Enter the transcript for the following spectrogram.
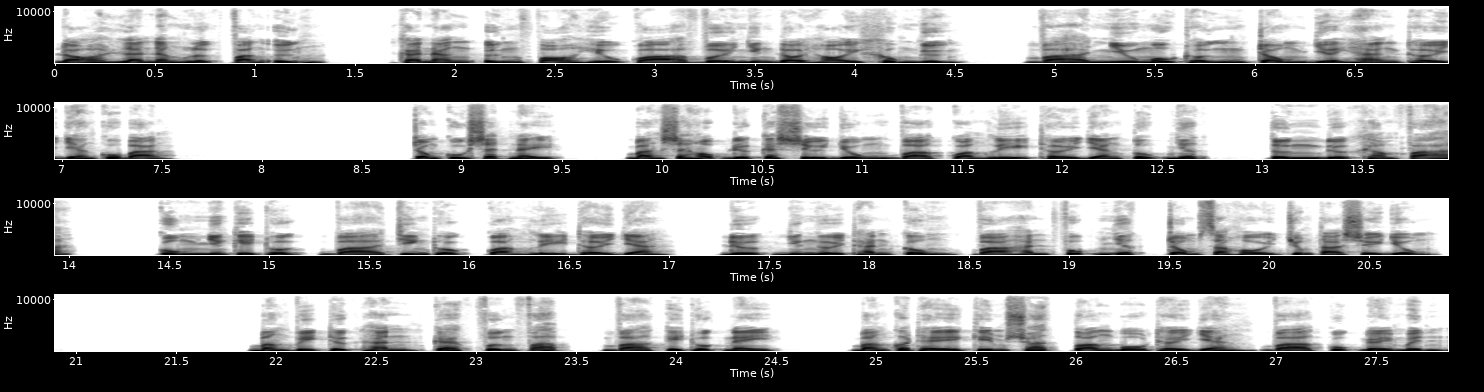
Đó là năng lực phản ứng, khả năng ứng phó hiệu quả với những đòi hỏi không ngừng và nhiều mâu thuẫn trong giới hạn thời gian của bạn. Trong cuốn sách này, bạn sẽ học được cách sử dụng và quản lý thời gian tốt nhất từng được khám phá, cùng những kỹ thuật và chiến thuật quản lý thời gian được những người thành công và hạnh phúc nhất trong xã hội chúng ta sử dụng. Bằng việc thực hành các phương pháp và kỹ thuật này, bạn có thể kiểm soát toàn bộ thời gian và cuộc đời mình.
